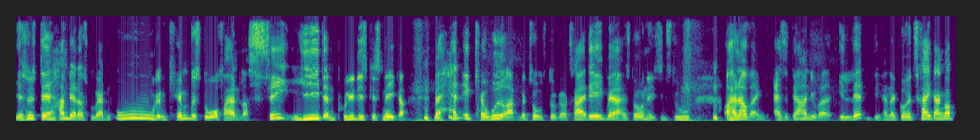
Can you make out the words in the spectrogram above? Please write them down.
Jeg synes, det er ham der, der skulle være den, uh, den kæmpe store forhandler. Se lige den politiske sneker. Hvad han ikke kan udrette med to stykker træ, det er ikke værd at have stående i sin stue. Og han har været, altså, det har han jo været elendig. Han er gået tre gange op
